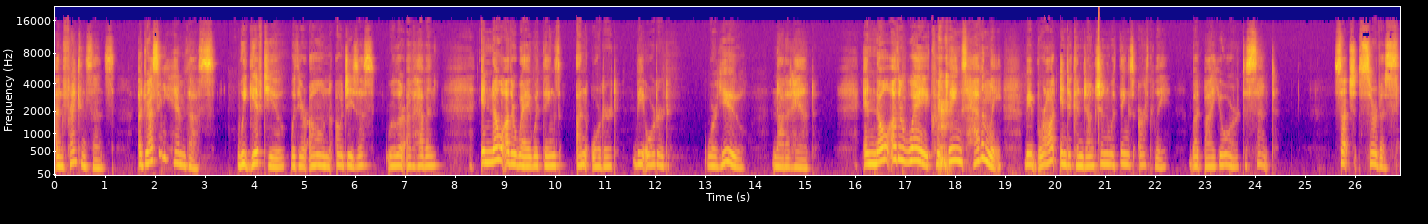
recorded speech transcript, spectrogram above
and frankincense, addressing him thus we gift you with your own, O Jesus, ruler of heaven. In no other way would things unordered be ordered, were you not at hand. In no other way could things heavenly be brought into conjunction with things earthly, but by your descent. Such service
